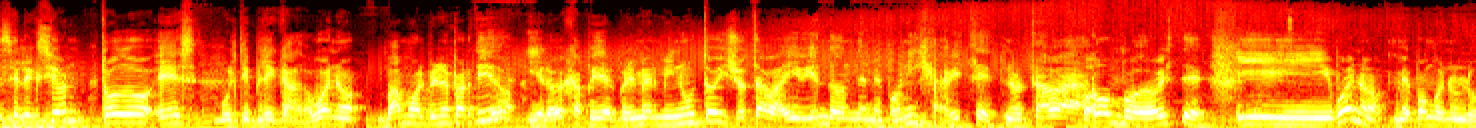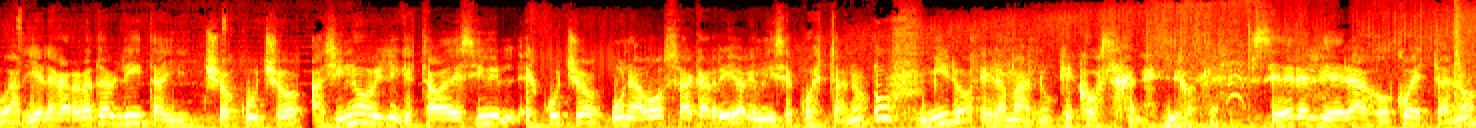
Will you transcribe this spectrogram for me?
la selección todo es multiplicado. Bueno, vamos al primer partido y el oveja pide el primer minuto y yo estaba ahí viendo dónde me ponía, ¿viste? No estaba cómodo, ¿viste? Y bueno, me pongo en un lugar y él agarra la tablita y yo escucho a Ginobili que estaba de civil, escucho una voz acá arriba que me dice, cuesta, ¿no? Uf, miro, era mano. ¿Qué cosa? Le digo, ceder el liderazgo, cuesta, ¿no?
